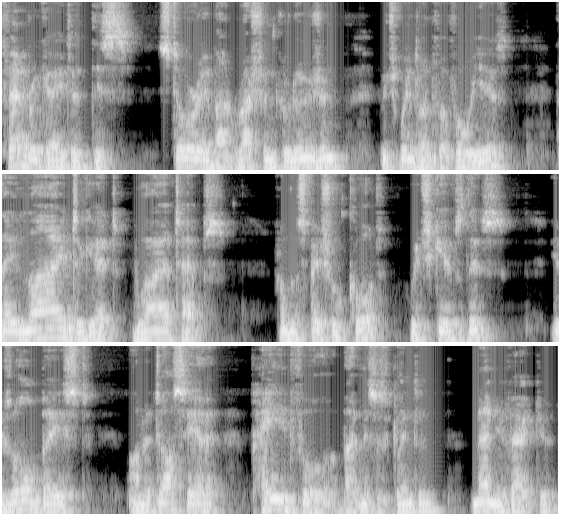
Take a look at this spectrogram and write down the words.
fabricated this story about Russian collusion, which went on for four years. They lied to get wiretaps from the special court, which gives this. is all based on a dossier paid for by Mrs. Clinton, manufactured.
